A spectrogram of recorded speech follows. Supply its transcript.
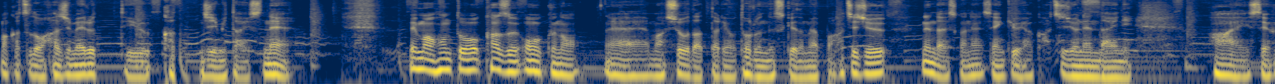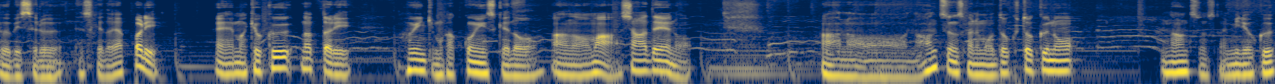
まあ、活動を始めるっていう感じみたいですね。で、まあ本当数多くの、えーまあ、賞だったりを取るんですけども、やっぱ80年代ですかね、1980年代に、はい、一世風靡するんですけど、やっぱり、えーまあ、曲だったり、雰囲気もかっこいいんですけど、あの、まあ、シャーデーの、あのーなんつうんですかね、もう独特の、なんつうんですかね、魅力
